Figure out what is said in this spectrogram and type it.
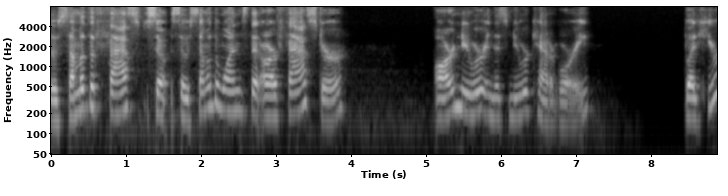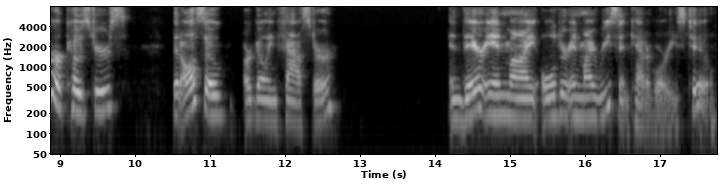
So some of the fast, so so some of the ones that are faster are newer in this newer category. But here are coasters that also are going faster. And they're in my older and my recent categories too.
